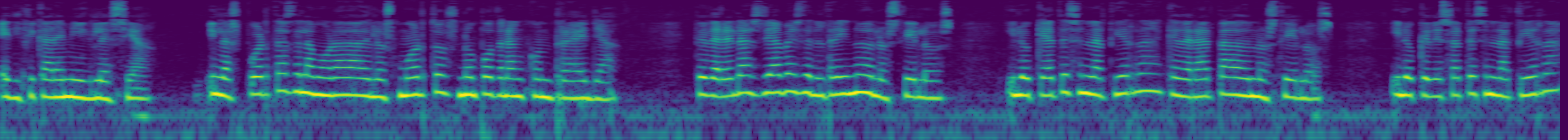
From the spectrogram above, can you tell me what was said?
edificaré mi iglesia, y las puertas de la morada de los muertos no podrán contra ella. Te daré las llaves del reino de los cielos, y lo que ates en la tierra quedará atado en los cielos, y lo que desates en la tierra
